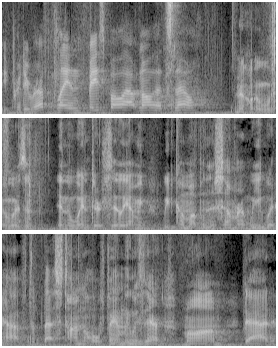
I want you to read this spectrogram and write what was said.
Be pretty rough playing baseball out in all that snow. No, it, it wasn't in the winter, silly. I mean, we'd come up in the summer and we would have the best time. The whole family was there mom, dad,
